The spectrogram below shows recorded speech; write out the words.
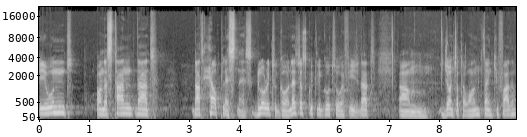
You won't understand that, that helplessness. Glory to God. Let's just quickly go to Ephesians, that um, John chapter 1. Thank you, Father.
